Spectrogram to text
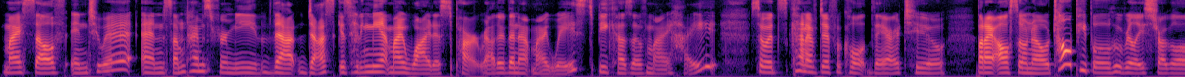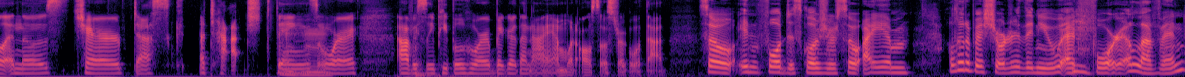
myself into it. And sometimes for me, that desk is hitting me at my widest part rather than at my waist because of my height. So it's kind of difficult there too. But I also know tall people who really struggle in those chair desk attached things, mm-hmm. or obviously people who are bigger than I am would also struggle with that. So, in full disclosure, so I am a little bit shorter than you at 4'11.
